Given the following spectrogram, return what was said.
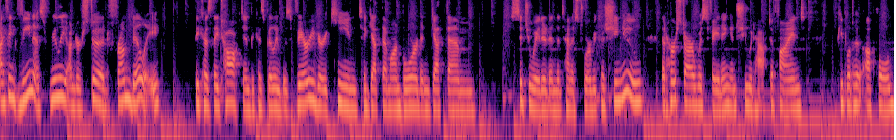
I think Venus really understood from Billie because they talked and because Billie was very, very keen to get them on board and get them situated in the tennis tour because she knew that her star was fading and she would have to find people to uphold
